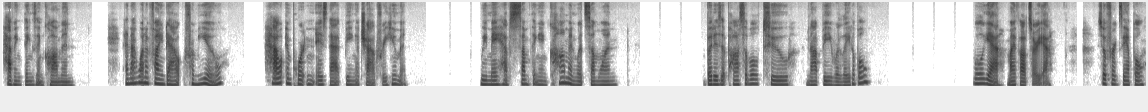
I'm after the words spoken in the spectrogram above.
having things in common. And I want to find out from you how important is that being a child free human? We may have something in common with someone, but is it possible to not be relatable? Well, yeah, my thoughts are yeah. So, for example,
